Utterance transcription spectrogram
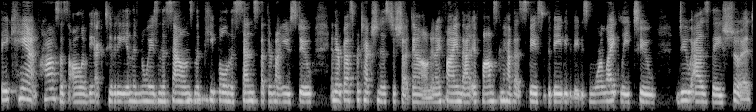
they can't process all of the activity and the noise and the sounds and the people and the sense that they're not used to. And their best protection is to shut down. And I find that if moms can have that space with the baby, the baby's more likely to do as they should,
